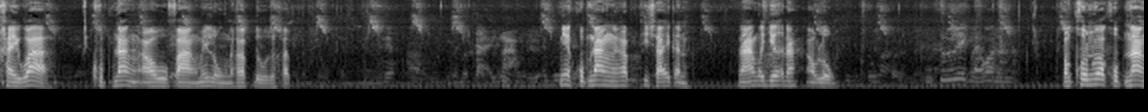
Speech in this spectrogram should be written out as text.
ใครว่าขุบนั่งเอาฟางไม่ลงนะครับ ดูนะครับ เนี่ยขุบนั่งนะครับที่ใช้กัน น้ำก็เยอะนะเอาลงซื้อเลขอะไรวะนั่นน่ะบางคนว่าขุบนั่ง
